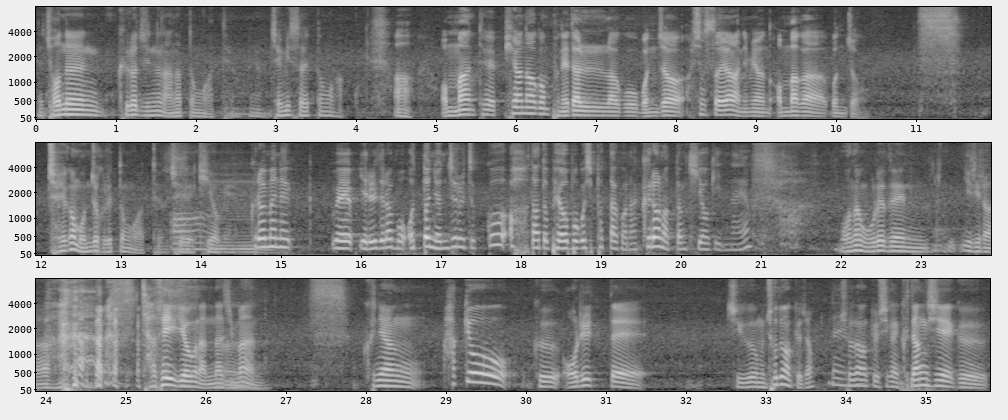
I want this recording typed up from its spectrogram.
근데 저는 그러지는 않았던 것 같아요. 그냥 재밌어 했던 것 같고. 아 엄마한테 피아노 학원 보내달라고 먼저 하셨어요? 아니면 엄마가 먼저? 제가 먼저 그랬던 것 같아요. 제 아. 기억에. 음, 그러면은 왜 예를 들어 뭐 어떤 연주를 듣고 어, 나도 배워보고 싶었다거나 그런 어떤 기억이 있나요? 워낙 오래된 일이라 자세히 기억은 안 나지만 그냥 학교 그 어릴 때 지금은 초등학교죠. 네. 초등학교 시간 그 당시에 그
